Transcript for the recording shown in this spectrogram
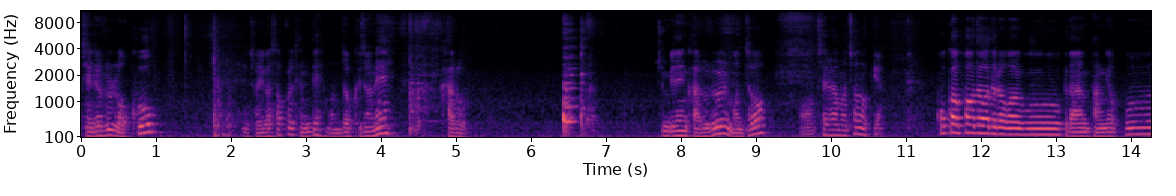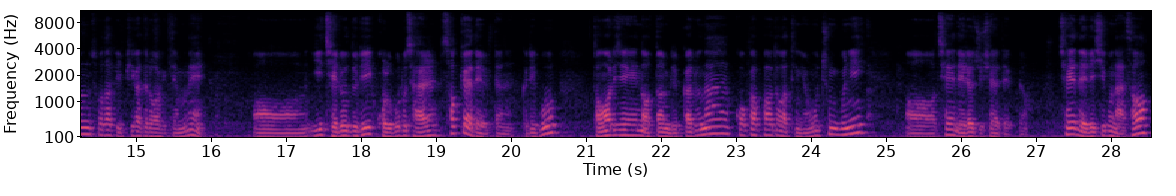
재료를 넣고 저희가 섞을 텐데 먼저 그 전에 가루 준비된 가루를 먼저 어, 채를 한번 쳐 놓을게요. 코코아 파우더가 들어가고 그 다음 박력분, 소다 BP가 들어가기 때문에 어, 이 재료들이 골고루 잘 섞여야 돼요 일단은 그리고 덩어리진 어떤 밀가루나 코코아 파우더 같은 경우 충분히 어, 체에 내려 주셔야 되고요. 체에 내리시고 나서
